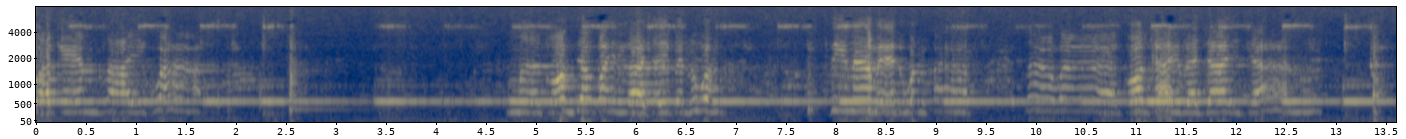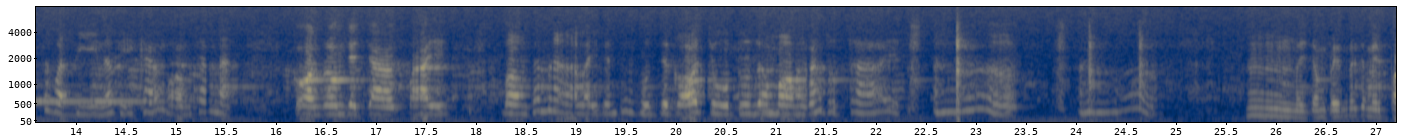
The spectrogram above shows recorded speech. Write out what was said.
ว่าแกมใส่กว่า เมื่อก่อนจะไปก็ใจเป็นห่วงสีหน้าแม่ดวงตาทราบว่าก่อนใครประจายจานสวัสดีนะพี่ข้าหมอมท่านน่ะ ก่อนพระองจะจากไปหมอมท่านน่ะอะไรเป็นที่สุดจะขอจูบตูละหมอมครั้งสุดท้ายเออเอออืมไม่จำเป็นนะจะไม่ไป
